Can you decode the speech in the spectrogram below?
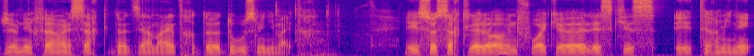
Je vais venir faire un cercle d'un diamètre de 12 mm. Et ce cercle-là, une fois que l'esquisse est terminée,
